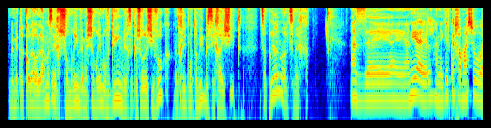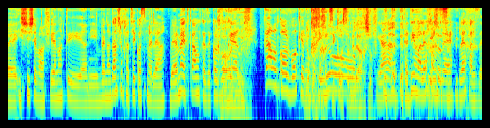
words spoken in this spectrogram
באמת על כל העולם הזה, איך שומרים ומשמרים עובדים ואיך זה קשור לשיווק, נתחיל כמו תמיד בשיחה אישית. תספרי לנו על עצמך. אז אה, אני יעל, אני אגיד ככה משהו אה, אישי שמאפיין אותי, אני בן אדם של חצי כוס מלאה, באמת, כמה כזה כל בוקר, כמה כל בוקר עם לוקח חיוך. החצי כוס המלאה עכשיו. יאללה, קדימה, לך על זה. לך על זה.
